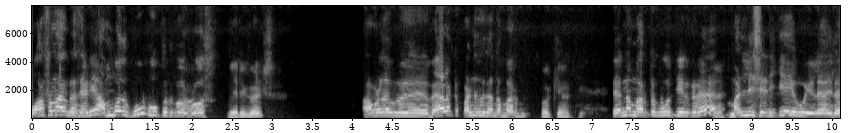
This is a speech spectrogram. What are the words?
மோசமா இருந்த செடி ஐம்பது பூ பூக்குதுங்க ஒரு ரோஸ். வெரி குட் அவ்வளவு வேலை பண்ணுதுங்க அந்த மருந்து. Okay okay. தென்னை மரத்துக்கு ஊத்தி இருக்கிற மல்லி செடிக்கு இல்ல இல்ல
